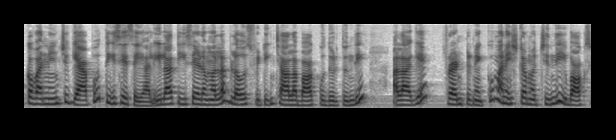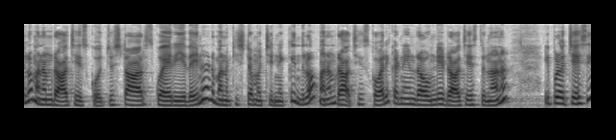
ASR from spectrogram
ఒక వన్ ఇంచ్ గ్యాప్ తీసేసేయాలి. ఇలా తీసేయడం వల్ల బ్లౌజ్ ఫిట్టింగ్ చాలా బాగా కుదురుతుంది. అలాగే ఫ్రంట్ నెక్ మన ఇష్టం వచ్చింది ఈ బాక్స్లో మనం డ్రా చేసుకోవచ్చు. స్టార్ స్క్వేర్ ఏదైనా మనకి ఇష్టం వచ్చిన నెక్ ఇందులో మనం డ్రా చేసుకోవాలి. ఇక్కడ నేను రౌండే డ్రా చేస్తున్నాను. ఇప్పుడు వచ్చేసి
